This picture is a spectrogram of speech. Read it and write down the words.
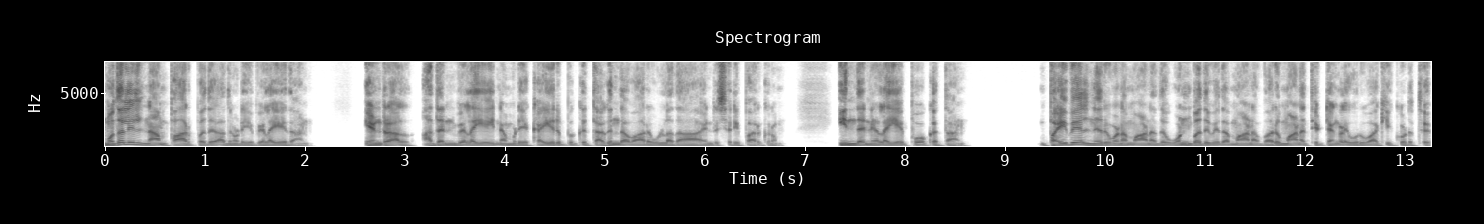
முதலில் நாம் பார்ப்பது அதனுடைய விலையைதான். என்றால் அதன் விலையை நம்முடைய கையிருப்புக்கு தகுந்தவாறு உள்ளதா என்று சரி பார்க்கிறோம் இந்த நிலையை போக்கத்தான். பைவேல் நிறுவனமானது ஒன்பது விதமான வருமான திட்டங்களை உருவாக்கி கொடுத்து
